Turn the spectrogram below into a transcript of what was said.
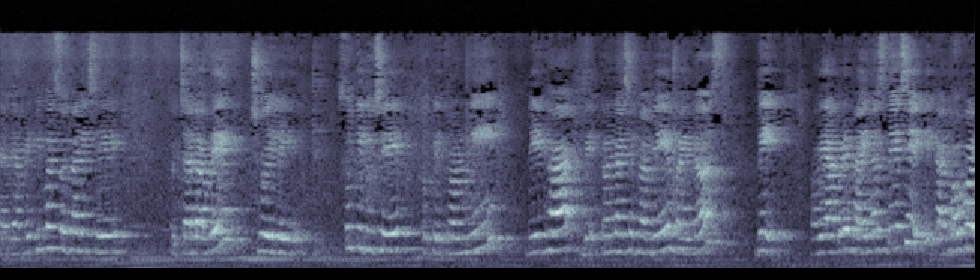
આજે આપણે કિંમત શોધવાની છે. તો ચાલો આપણે જોઈ લઈએ. શું કીધું છે? તો કે ત્રણની બે ઘાત ત્રણ ના છેદમાં બે માઇનસ બે. હવે આપણે માઇનસ બે છે એ કાઢવો હોય,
